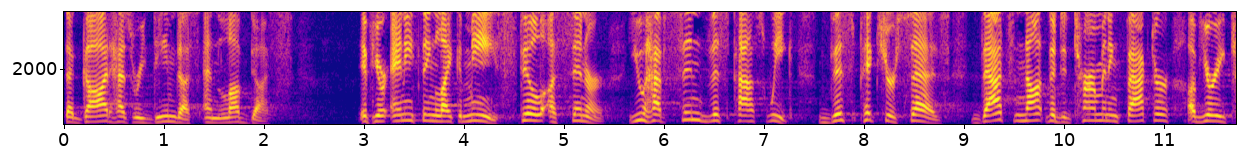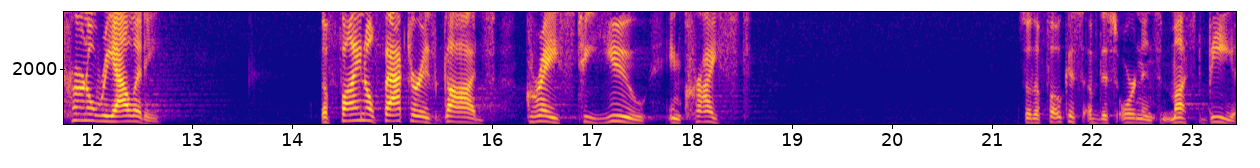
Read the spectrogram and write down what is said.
that God has redeemed us and loved us. If you're anything like me, still a sinner, you have sinned this past week. This picture says that's not the determining factor of your eternal reality. The final factor is God's grace to you in Christ. So, the focus of this ordinance must be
